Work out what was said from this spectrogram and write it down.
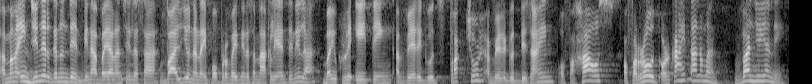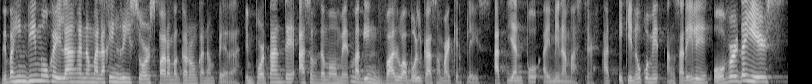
Ang mga engineer, ganun din. Binabayaran sila sa value na naipoprovide nila sa mga kliyente nila by creating a very good structure, a very good design of a house, of a road, or kahit na ano man. Value yan eh. Di ba? Hindi mo kailangan ng malaking resource para magkaroon ka ng pera. Importante, as of the moment, maging valuable ka sa marketplace. At yan po ay minamaster. At ikinukumit ang sarili over the years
